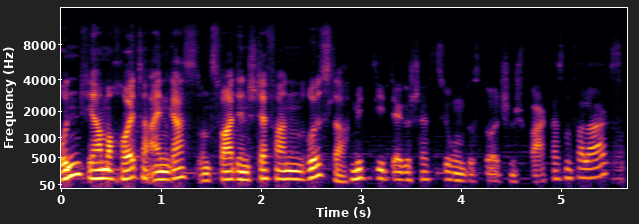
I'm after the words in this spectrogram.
Und wir haben auch heute einen Gast, und zwar den Stefan Rösler. Mitglied der Geschäftsführung des Deutschen Sparkassenverlags.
